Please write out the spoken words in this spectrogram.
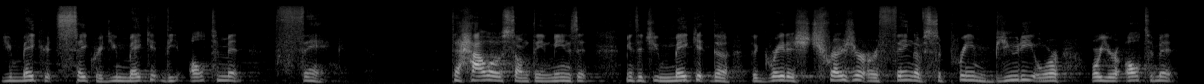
You make it sacred. You make it the ultimate thing. To hallow something means that, means that you make it the, the greatest treasure or thing of supreme beauty or, or your ultimate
